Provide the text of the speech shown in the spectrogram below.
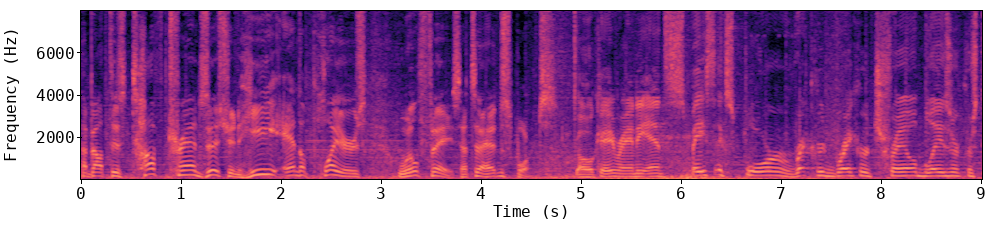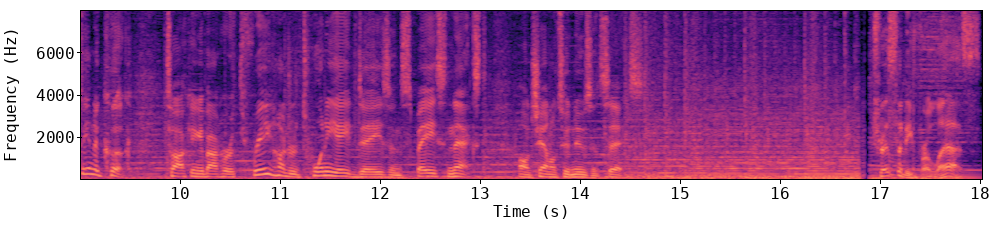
about this tough transition he and the players will face. That's ahead in sports. Okay, Randy, and space explorer, record breaker, trailblazer Christina Koch talking about her 328 days in space next on Channel 2 News at 6. Electricity for less.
